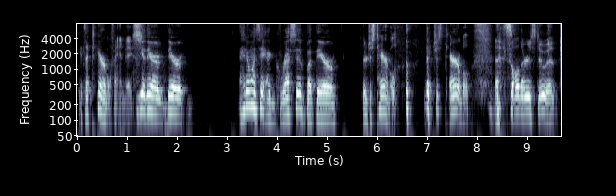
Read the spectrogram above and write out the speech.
It's a terrible fan base. yeah, they're they're I don't want to say aggressive, but they're They're just terrible. They're just terrible. That's all there is to it.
